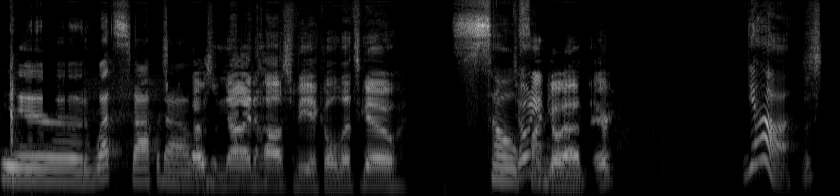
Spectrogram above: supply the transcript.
Dude, what's stopping them? 2009 haas vehicle let's go So tony funny. go out there Yeah. This-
